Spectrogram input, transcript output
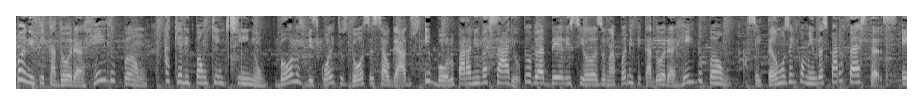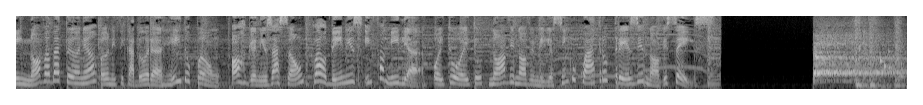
Panificadora Rei do Pão. Aquele pão quentinho, bolos, biscoitos, doces, salgados e bolo para aniversário. Tudo é delicioso na Panificadora Rei do Pão. Aceitamos encomendas para festas. Em Nova Betânia, Panificadora Rei do Pão. Organização Claudenes e Família. 88 99654 1396.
